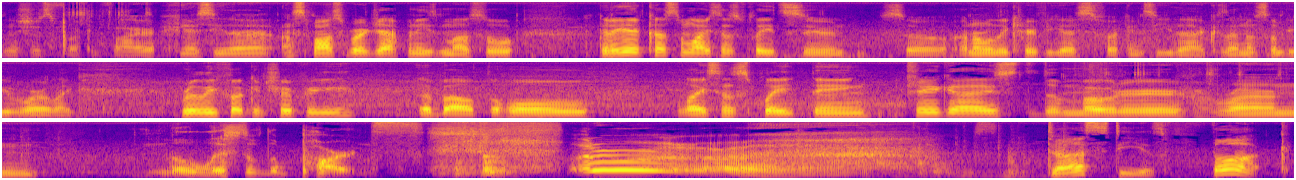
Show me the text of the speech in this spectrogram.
That's just fucking fire. You guys see that? I'm sponsored by Japanese Muscle. Gonna get a custom license plate soon, so I don't really care if you guys fucking see that, because I know some people are like really fucking trippy about the whole license plate thing. I'll show you guys the motor run the list of the parts. it's dusty as fuck.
